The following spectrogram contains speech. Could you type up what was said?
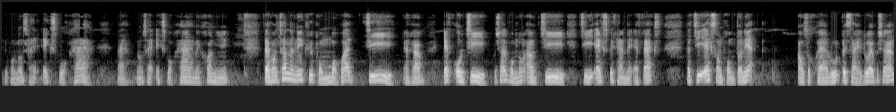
คือผมต้องใช้ x บวก5นะต้องใช้ x บวก5ในข้อนี้ แต่ฟังก์ชันอันนี้คือผมบอกว่า g นะครับ fog เพราะฉะนั้นผมต้องเอา g gx ไปแทนใน fx แต่ gx ของผมตัวเนี้ยเอา square root ไปใส่ด้วย เพราะฉะนั้น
